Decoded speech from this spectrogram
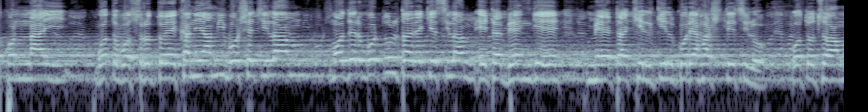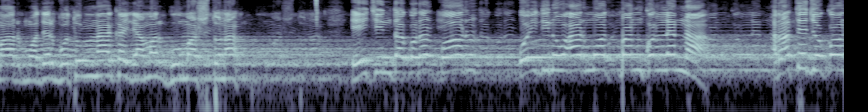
এখন নাই। গত বছর তো এখানে আমি বসেছিলাম, মদের বোতলটা রেখেছিলাম, এটা ভেঙ্গে মেয়েটা খিলখিল করে হাসতেছিল। অথচ আমার মদের বোতল না খাইলে আমার ঘুম আসতো না। এই চিন্তা করার পর ওই দিনও আর মদ পান করলেন না। রাতে যখন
